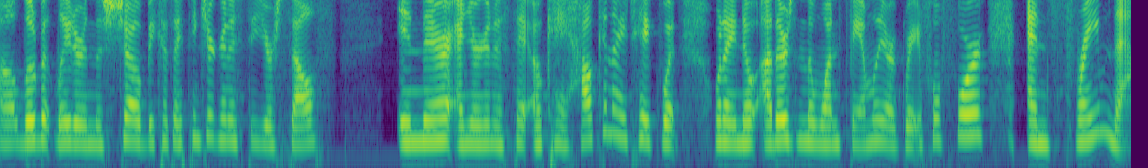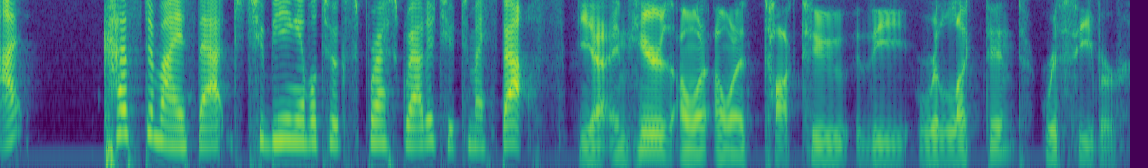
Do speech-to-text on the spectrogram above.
uh, a little bit later in the show because i think you're going to see yourself in there and you're going to say okay how can i take what what i know others in the one family are grateful for and frame that customize that to being able to express gratitude to my spouse? Yeah, and here's I want I want to talk to the reluctant receiver.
